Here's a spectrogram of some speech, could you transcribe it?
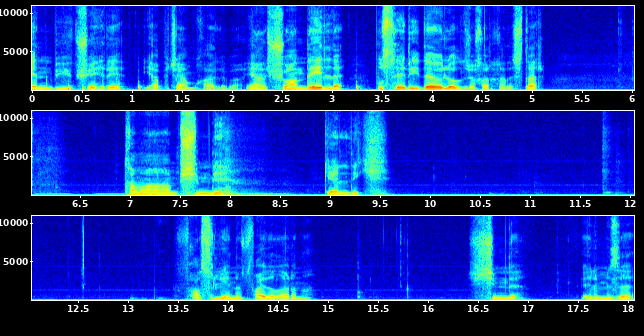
en büyük şehri yapacağım galiba. Yani şu an değil de bu seride öyle olacak arkadaşlar. Tamam şimdi geldik fasulyenin faydalarına. Şimdi elimize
